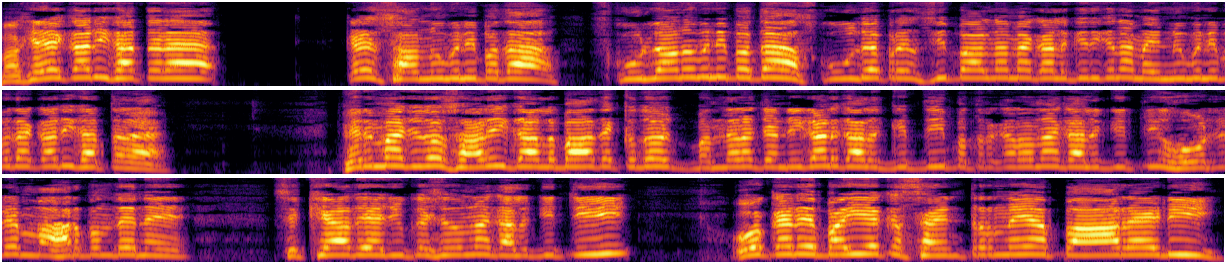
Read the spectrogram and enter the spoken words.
ਮਖੇ ਕਿਹਾ ਕਾਹਦੀ ਖਾਤਰ ਹੈ? ਕਹਿੰਦੇ ਸਾਨੂੰ ਵੀ ਨਹੀਂ ਪਤਾ, ਸਕੂਲਾਂ ਨੂੰ ਵੀ ਨਹੀਂ ਪਤਾ, ਸਕੂਲ ਦੇ ਪ੍ਰਿੰਸੀਪਲ ਨਾਲ ਮੈਂ ਗੱਲ ਕੀਤੀ, ਕਹਿੰਦਾ ਮੈਨੂੰ ਵੀ ਨਹੀਂ ਪਤਾ ਕਾਹਦੀ ਖਾਤਰ ਹੈ। ਫਿਰ ਮੈਂ ਜਦੋਂ ਸਾਰੀ ਗੱਲਬਾਤ, ਇੱਕ ਦੋ ਬੰਦੇ ਨਾਲ ਚੰਡੀਗੜ੍ਹ ਗੱਲ ਕੀਤੀ, ਪੱਤਰਕਾਰਾਂ ਨਾਲ ਗੱਲ ਕੀਤੀ, ਹੋਰ ਜਿਹੜੇ ਮਾਹਰ ਬੰਦੇ ਨੇ, ਸਿੱਖਿਆ ਦੇ, ਐਜੂਕੇਸ਼ਨ ਨਾਲ ਗੱਲ ਕੀਤੀ, ਉਹ ਕਹਿੰਦੇ ਬਾਈ ਇੱਕ ਸੈਂਟਰ ਨੇ ਅਪਾਰ ਆਈਡੀ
